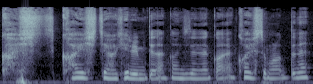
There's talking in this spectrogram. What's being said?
返し返してあげるみたいな感じでなんかね返してもらってね。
